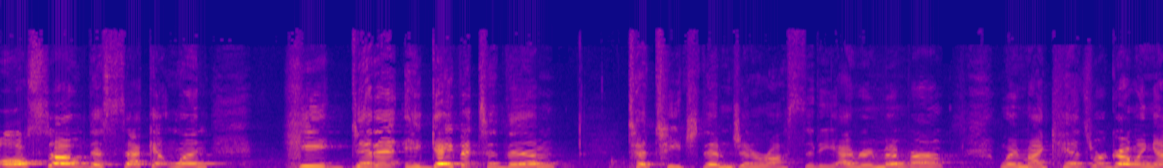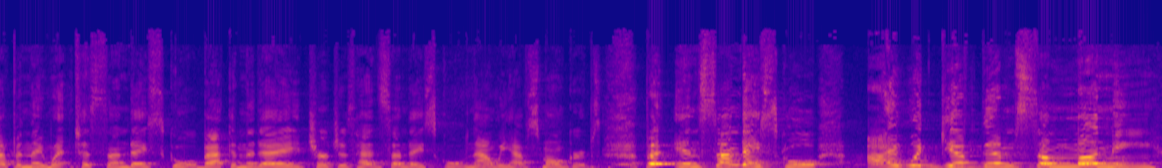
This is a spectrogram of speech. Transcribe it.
also, the second one, He did it, He gave it to them to teach them generosity. I remember when my kids were growing up and they went to Sunday school. Back in the day, churches had Sunday school. Now we have small groups. But in Sunday school, I would give them some money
